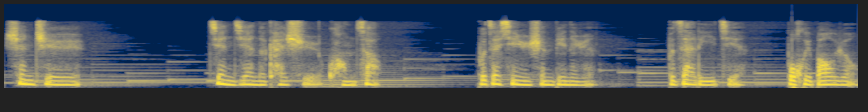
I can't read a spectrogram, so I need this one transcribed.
甚至渐渐的开始狂躁，不再信任身边的人，不再理解，不会包容，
